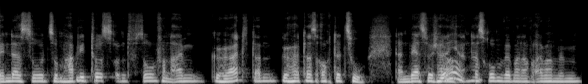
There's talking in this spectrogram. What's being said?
wenn das so zum Habitus und so von einem gehört, dann gehört das auch dazu. Dann wäre es wahrscheinlich ja. andersrum, wenn man auf einmal mit,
